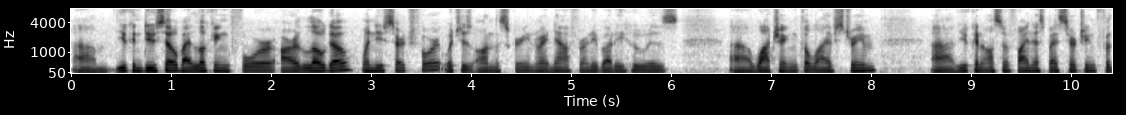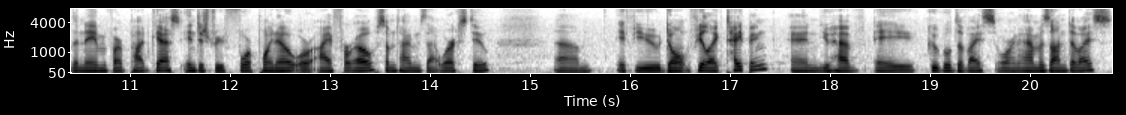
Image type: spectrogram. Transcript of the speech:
Um, you can do so by looking for our logo when you search for it, which is on the screen right now for anybody who is uh, watching the live stream. Uh, you can also find us by searching for the name of our podcast, Industry 4.0 or I4O. Sometimes that works too. Um, if you don't feel like typing and you have a Google device or an Amazon device,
